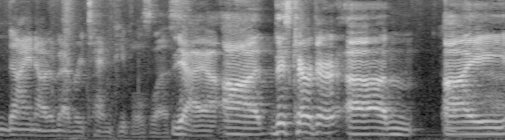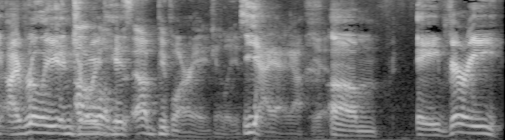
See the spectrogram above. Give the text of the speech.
nine out of every ten people's list Yeah, yeah. Uh, this character, um, I I really Oh, enjoyed well, his. uh, people our age at least Yeah, yeah, yeah. Yeah. Um, a very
